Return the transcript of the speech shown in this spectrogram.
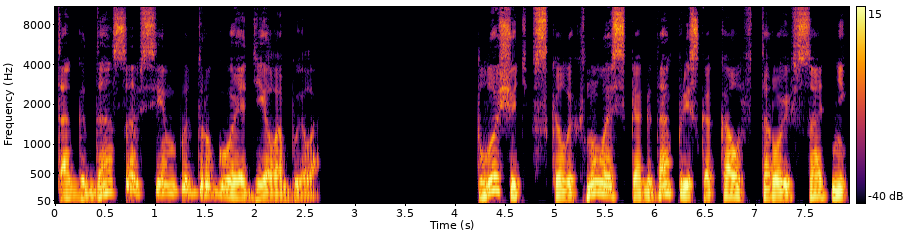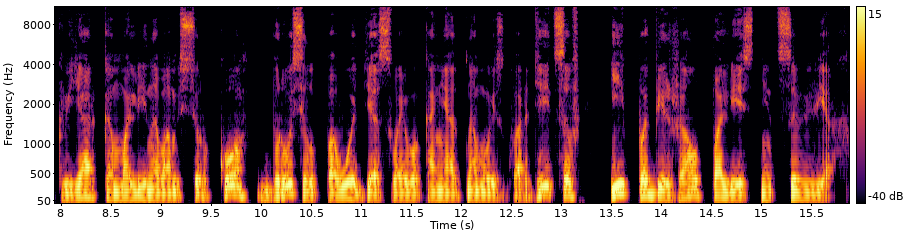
тогда совсем бы другое дело было. Площадь всколыхнулась, когда прискакал второй всадник в ярко-малиновом сюрко, бросил поводья своего коня одному из гвардейцев и побежал по лестнице вверх.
